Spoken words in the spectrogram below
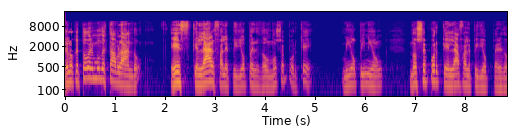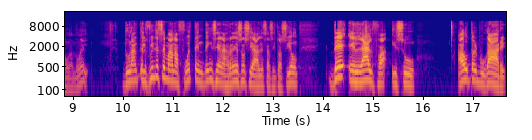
de lo que todo el mundo está hablando es que el Alfa le pidió perdón. No sé por qué, mi opinión, no sé por qué el Alfa le pidió perdón a Anuel. Durante el fin de semana fue tendencia en las redes sociales la situación de el Alfa y su auto el Bugatti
